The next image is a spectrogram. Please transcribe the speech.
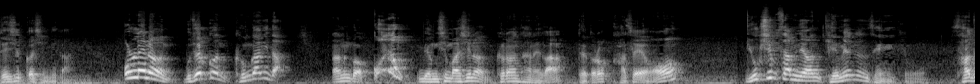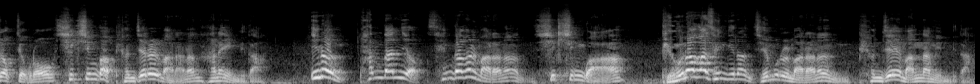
되실 것입니다. 올해는 무조건 건강이다 라는 거 꼭 명심하시는 그런 한 해가 되도록 하세요. 63년 개면년생의 경우 사주학적으로 식신과 편제를 말하는 한 해입니다. 이는 판단력, 생각을 말하는 식신과 변화가 생기는 재물을 말하는 편제의 만남입니다.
